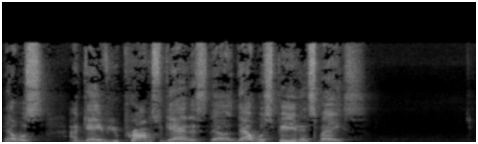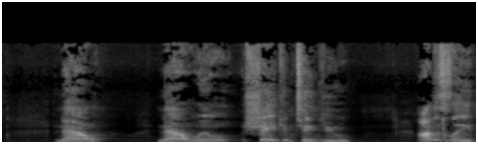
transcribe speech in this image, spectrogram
That was I gave you props, Gattis. That, that was speed and space. Now, now will Shea continue? Honestly,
